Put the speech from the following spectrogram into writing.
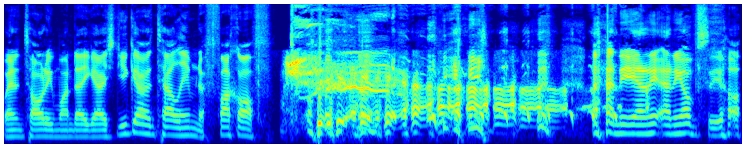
went and told him one day, he goes, You go and tell him to fuck off. and, he, and, he, and he obviously, I,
